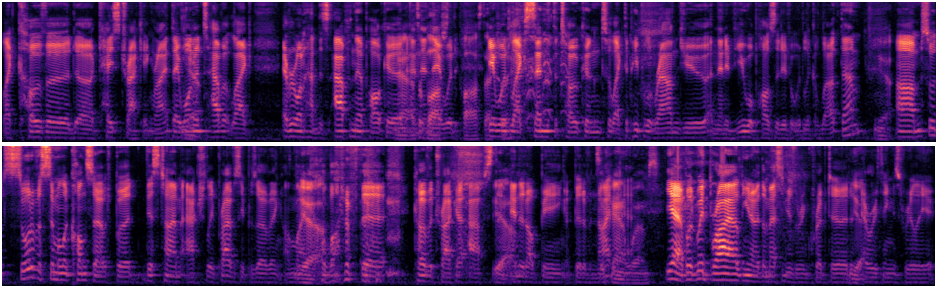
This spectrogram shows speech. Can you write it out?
like COVID uh, case tracking, right? They wanted Yeah. to have it like everyone had this app in their pocket, Yeah, and then blast they would past, it would like send the token to like the people around you, and then if you were positive, it would like alert them. Yeah. Um, so it's sort of a similar concept, but this time actually privacy preserving, unlike Yeah. a lot of the COVID tracker apps that Yeah. ended up being a bit of a a nightmare. can of worms. Yeah, but with Briar, you know, the messages are encrypted and Yeah. everything's really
